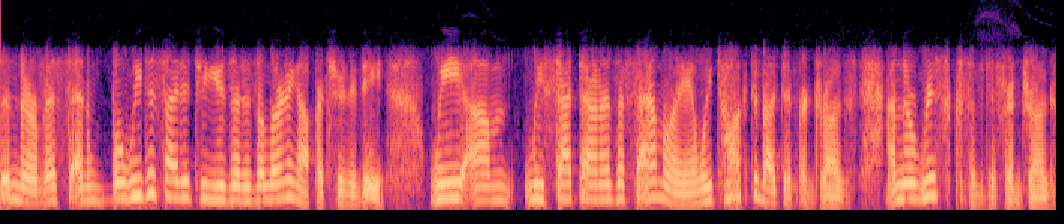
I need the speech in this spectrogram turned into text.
and nervous, and but we decided to use it as a learning opportunity. We um, we sat down as a family and we talked about different drugs and the risks of different drugs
